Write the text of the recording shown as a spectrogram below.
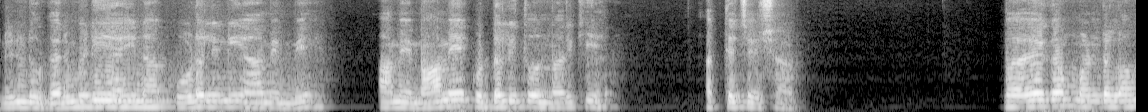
నిండు గర్భిణి అయిన కోడలిని ఆమె ఆమె మామే గుడ్డలితో నరికి హత్య చేశాడు. బయగం మండలం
